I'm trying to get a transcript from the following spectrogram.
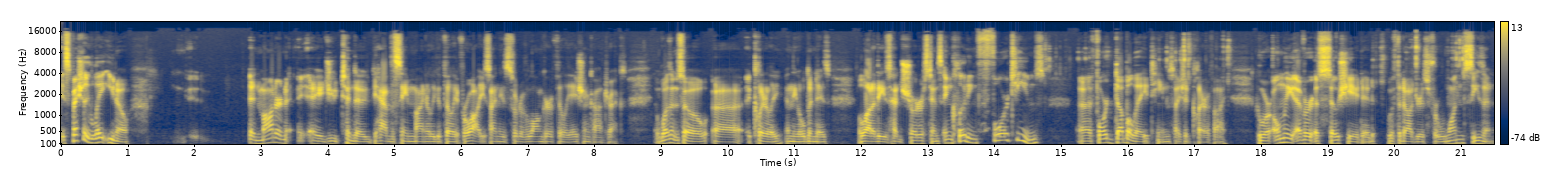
especially late. You know, in modern age, you tend to have the same minor league affiliate for a while. You sign these sort of longer affiliation contracts. It wasn't so uh, clearly in the olden days. A lot of these had shorter stints, including four teams, uh, four double A teams, I should clarify, who were only ever associated with the Dodgers for one season.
